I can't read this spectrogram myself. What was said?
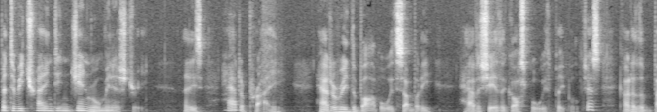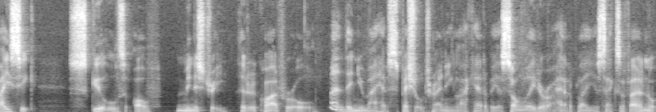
but to be trained in general ministry. That is, how to pray, how to read the Bible with somebody, how to share the gospel with people. Just kind of the basic skills of ministry that are required for all. And then you may have special training like how to be a song leader or how to play your saxophone or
